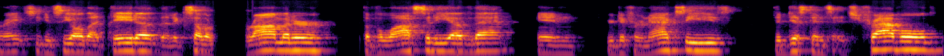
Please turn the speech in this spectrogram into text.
right? So you can see all that data, that accelerometer, the velocity of that in your different axes, the distance it's traveled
